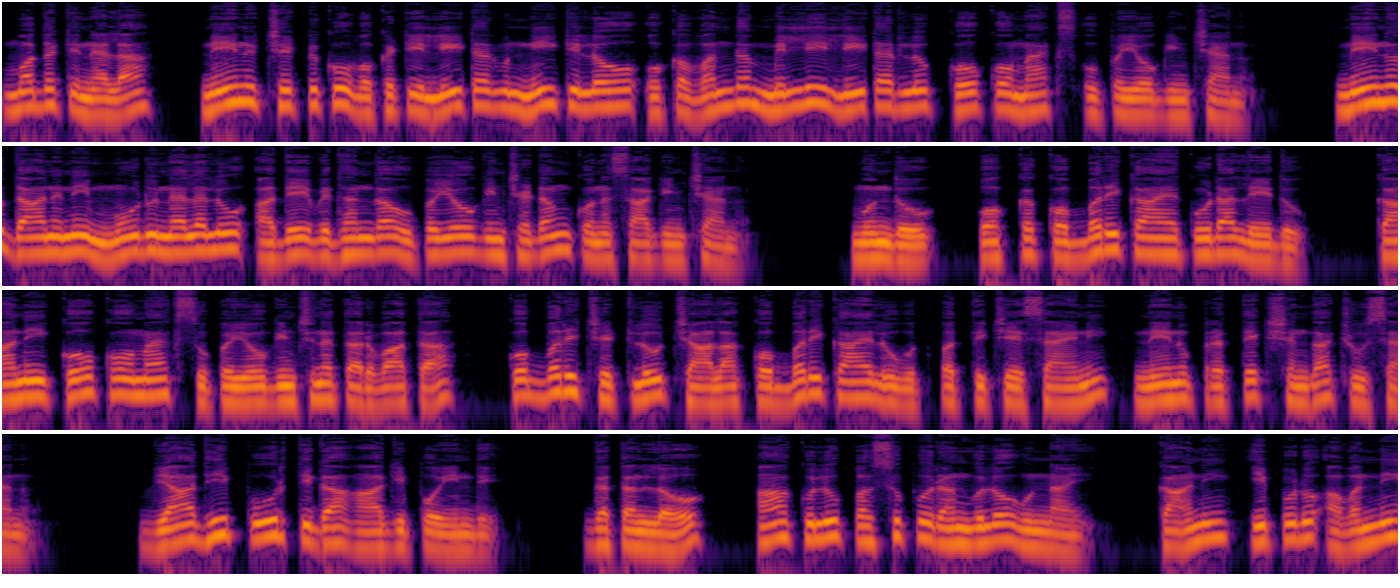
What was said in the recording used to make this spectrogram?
మొదటి నెల నేను చెట్టుకు ఒకటి లీటరు నీటిలో ఒక వంద మిల్లీ లీటర్లు కోకోమాక్స్ ఉపయోగించాను. నేను దానిని మూడు నెలలు అదే విధంగా ఉపయోగించడం కొనసాగించాను. ముందు ఒక్క కొబ్బరికాయ కూడా లేదు కానీ కోకోమాక్స్ ఉపయోగించిన తర్వాత కొబ్బరి చెట్లు చాలా కొబ్బరికాయలు ఉత్పత్తి చేశాయని నేను ప్రత్యక్షంగా చూశాను. వ్యాధి పూర్తిగా ఆగిపోయింది. గతంలో ఆకులు పసుపు రంగులో ఉన్నాయి కాని ఇప్పుడు అవన్నీ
